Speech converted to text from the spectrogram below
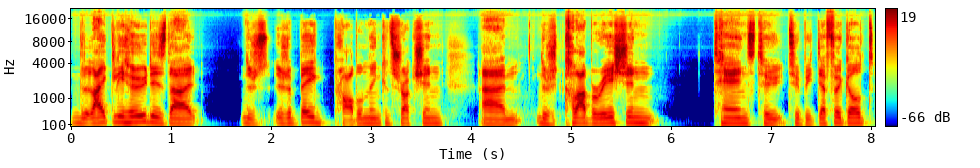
the likelihood is that there's there's a big problem in construction. Um, there's collaboration tends to to be difficult.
